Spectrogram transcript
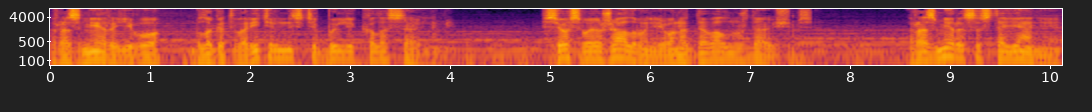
Размеры его благотворительности были колоссальными. Все свое жалование он отдавал нуждающимся. Размеры состояния,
